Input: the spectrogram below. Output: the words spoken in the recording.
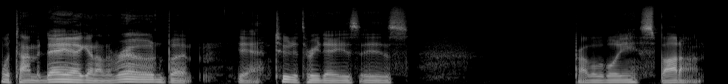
what time of day I get on the road, but yeah, two to three days is probably spot on.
